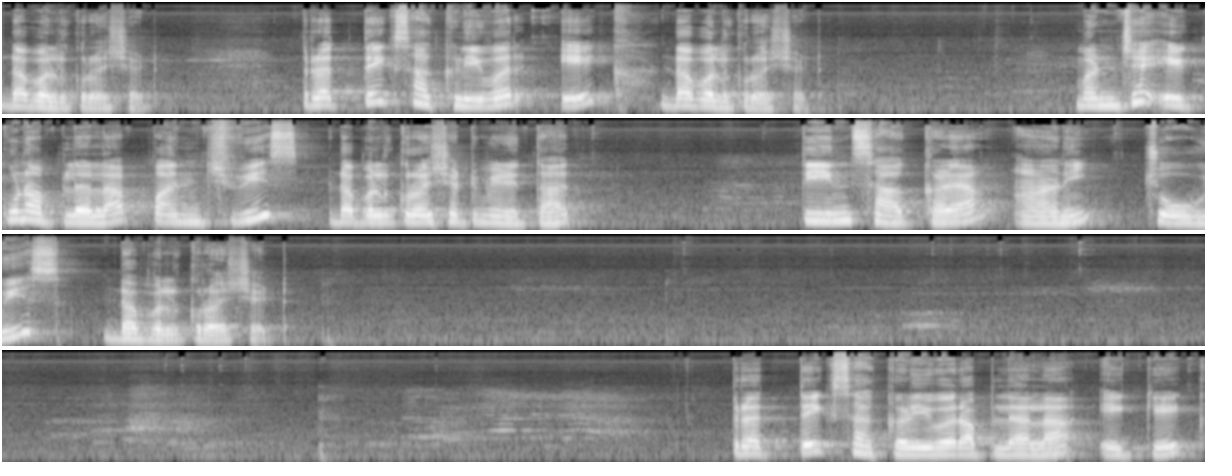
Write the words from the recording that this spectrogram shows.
डबल क्रोशेट प्रत्येक साखळीवर एक डबल क्रोशेट म्हणजे एकूण आपल्याला पंचवीस डबल क्रोशेट मिळतात. तीन साखळ्या आणि चोवीस डबल क्रोशेट प्रत्येक साखळीवर आपल्याला एक एक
